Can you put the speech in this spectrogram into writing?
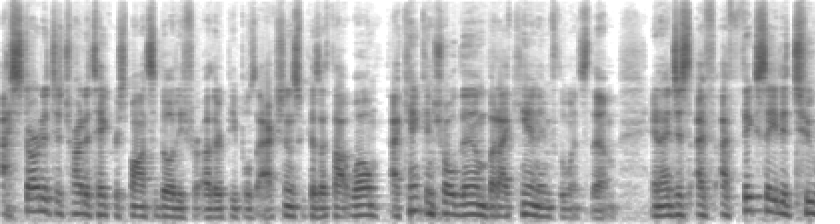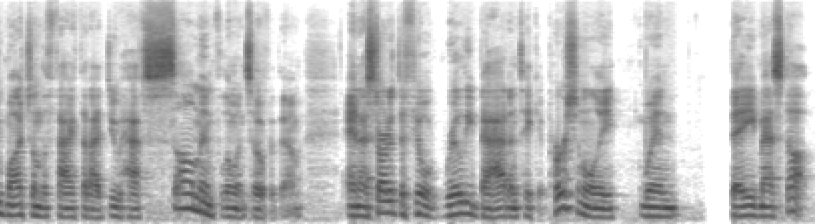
I started to try to take responsibility for other people's actions because I thought, well, I can't control them, but I can influence them. And I just, I, I, fixated too much on the fact that I do have some influence over them. And I started to feel really bad and take it personally when they messed up,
